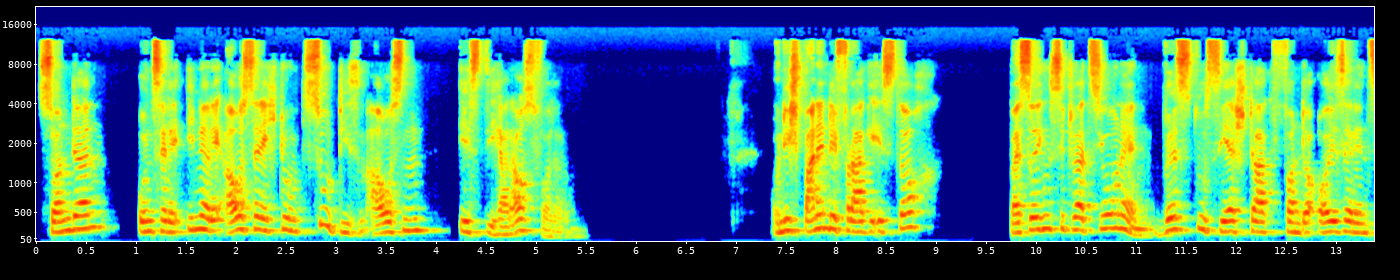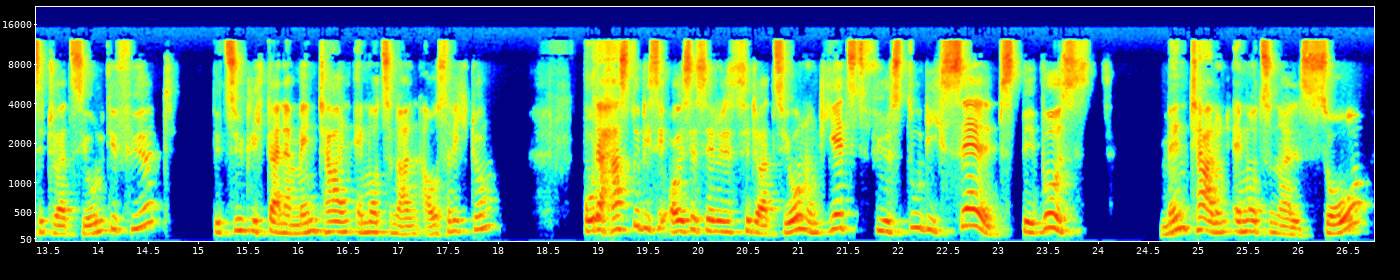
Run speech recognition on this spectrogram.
sondern unsere innere Ausrichtung zu diesem Außen ist die Herausforderung. Und die spannende Frage ist doch, bei solchen Situationen wirst du sehr stark von der äußeren Situation geführt bezüglich deiner mentalen, emotionalen Ausrichtung? Oder hast du diese äußere Situation und jetzt führst du dich selbst bewusst, mental und emotional so,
